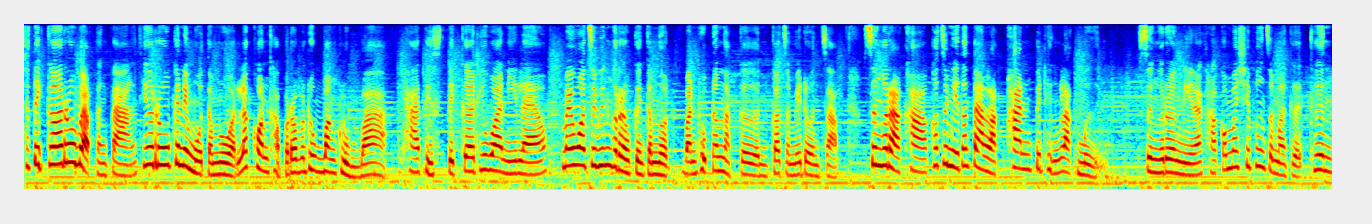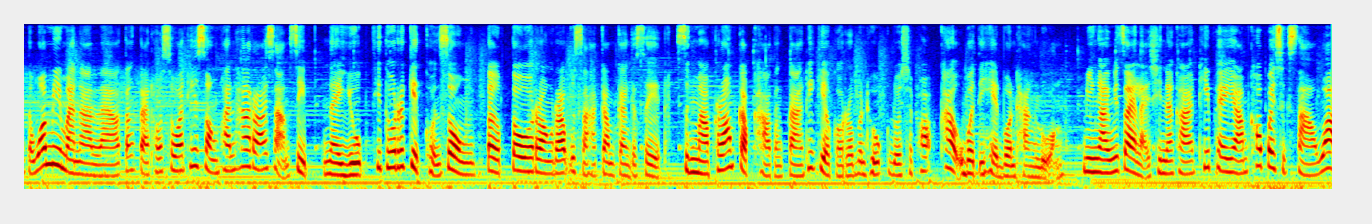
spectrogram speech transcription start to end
สติกเกอร์รูปแบบต่างๆ ที่รู้กันในหมู่ตำรวจและคนขับรถบรรทุกบางกลุ่มว่า ถ้าติดสติกเกอร์ที่ว่านี้แล้ว ไม่ว่าจะวิ่งเร็วเกินกำหนดบรรทุกน้ำหนักเกินก็จะไม่โดนจับ ซึ่งราคาก็จะมีตั้งแต่หลักพันไปถึงหลักหมื่น ซึ่งเรื่องนี้นะคะก็ไม่ใช่เพิ่งจะมาเกิดขึ้น แต่ว่ามีมานานแล้วตั้งแต่ทศวรรษที่ 2530 ในยุคที่ธุรกิจขนส่ง เติบโตรองรับอุตสาหกรรมการเกษตร ซึ่งมาพร้อมกับข่าวต่างๆที่เกี่ยวกับรถบรรทุก โดยเฉพาะข่าวอุบัติเหตุบนทางหลวง มีงานวิจัยหลายชิ้นนะคะ ที่พยายามเข้าไปศึกษาว่า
